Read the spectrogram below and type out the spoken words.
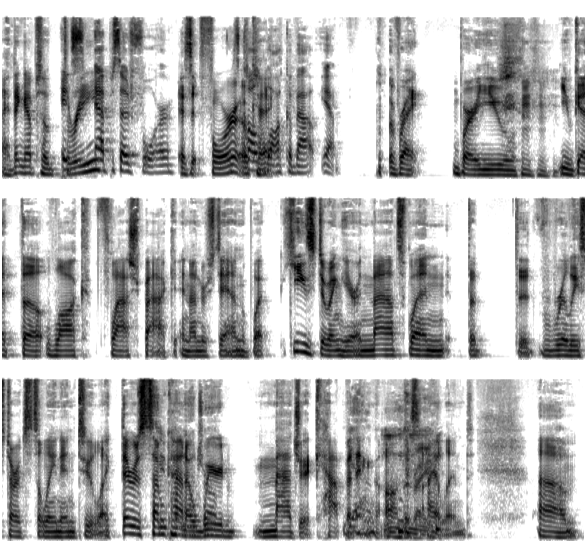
I think episode three, it's episode four. Is it four? It's okay. called Walkabout. Yeah. Right. Where you you get the Locke flashback and understand what he's doing here, and that's when the that really starts to lean into like there's some kind of weird magic happening yeah. on this right. island. Um,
